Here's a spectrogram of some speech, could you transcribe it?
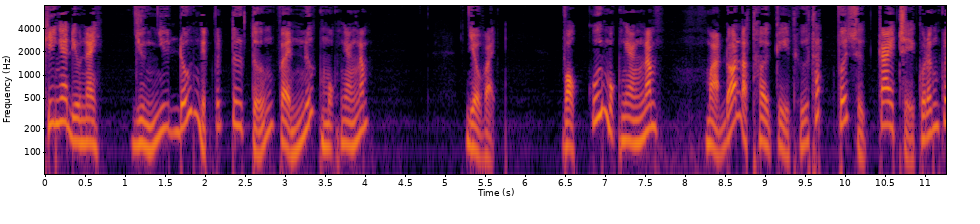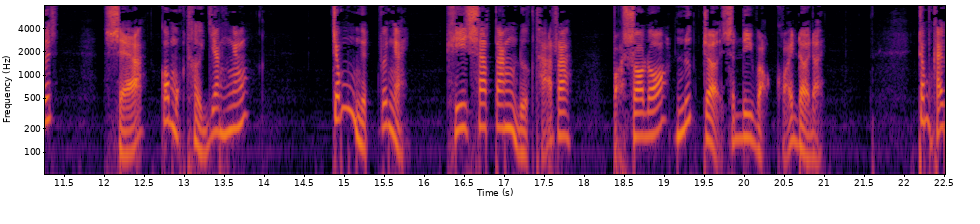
Khi nghe điều này, dường như đối nghịch với tư tưởng về nước một ngàn năm. Do vậy, vào cuối một ngàn năm, mà đó là thời kỳ thử thách với sự cai trị của Đấng Christ, sẽ có một thời gian ngắn chống nghịch với Ngài khi Satan được thả ra, và sau đó nước trời sẽ đi vào cõi đời đời. Trong Khải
